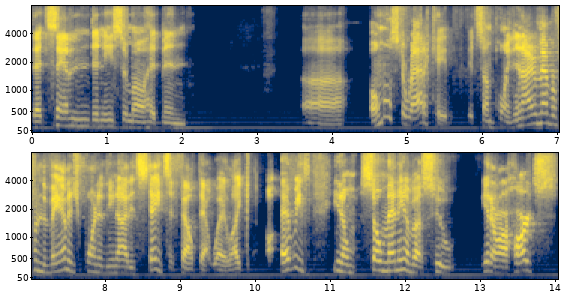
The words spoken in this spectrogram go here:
that Sandinismo had been uh, almost eradicated at some point. And I remember from the vantage point of the United States, it felt that way. Like every, you know, so many of us who, you know, our hearts,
